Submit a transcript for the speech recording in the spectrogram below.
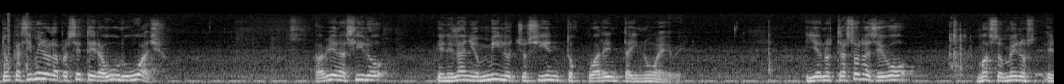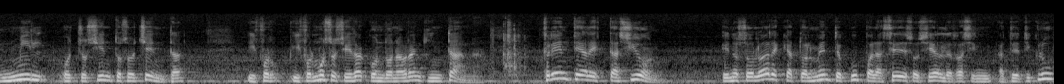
Don Casimiro La Placeta era uruguayo. Había nacido en el año 1849 y a nuestra zona llegó más o menos en 1880 y, y formó sociedad con don Abraham Quintana. Frente a la estación, en los solares que actualmente ocupa la sede social del Racing Athletic Club,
